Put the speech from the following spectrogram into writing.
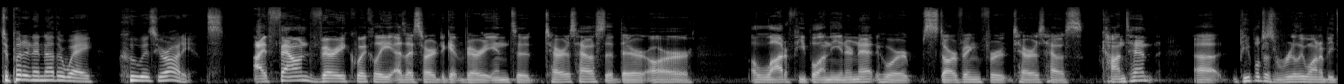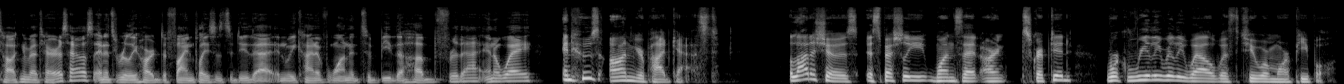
To put it another way, who is your audience? I found very quickly as I started to get very into Terrace House that there are a lot of people on the internet who are starving for Terrace House content. Uh, people just really want to be talking about Terrace House, and it's really hard to find places to do that. And we kind of wanted to be the hub for that in a way. And who's on your podcast? A lot of shows, especially ones that aren't scripted, work really, really well with two or more people.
